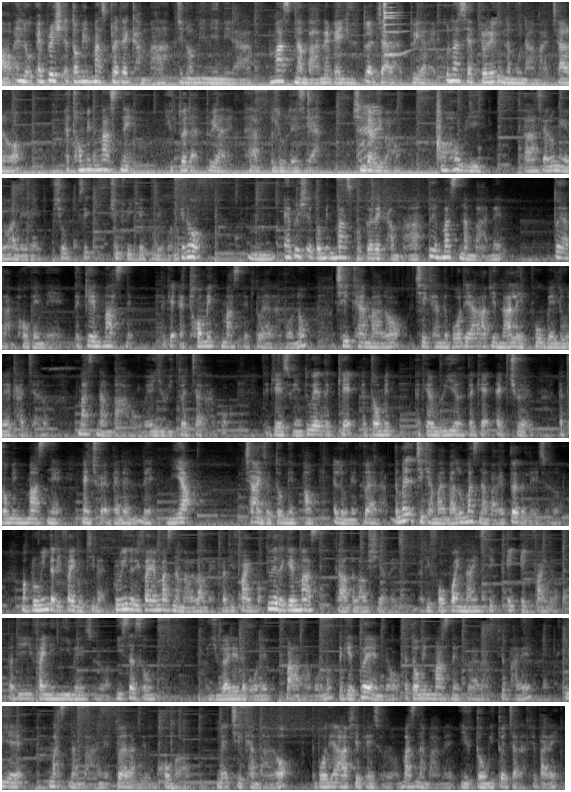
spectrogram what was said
အော်အဲ့လို average atomic mass တွက်တဲ့ခါမှာကျွန်တော်မြင်မြင်နေတာ mass number နဲ့ပဲယူတွက်ကြတာတွေ့ရတယ်ခုနဆရာပြောတဲ့ဥနမူနာမှာကျတော့ atomic mass နဲ့ယူတွက်တာတွေ့ရတယ်အဲ့ဒါဘယ်လိုလဲဆရာရှင်းပြပေးပါဦးဟောဟုတ်ပြီဒါဆရာတို့ငယ်တော့ကလည်းပဲရှုပ်စိတ်ရှုပ်ထွေးခဲ့ပူတယ်ပေါ့နော်အဲ့တော့ um, average atomic mass ကိုတွက်တဲ့အခါမှာသူ့ရဲ့ mass number နဲ့တွက်ရတာမဟုတ်ဘဲနဲ့တကယ် mass နဲ့ တကယ် atomic mass နဲ့တွက်ရတာပေါ့နော်အခြေခံမှာတော့အခြေခံသဘောတရားအဖြစ်နားလည်ဖို့ပဲလိုတဲ့ခါကျတော့ mass number ကိုပဲယူပြီးတွက်ကြတာပေါ့တကယ်ဆိုရင်သူ့ရဲ့တကယ် atomic တကယ် real တကယ် actual atomic mass နဲ့ natural abundance နဲ့မြောက် ချိုင်ဆိုတော့နဲ့ပေါင်းအဲ့လိုနဲ့တွက်ရတာဒါပေမဲ့အခြေခံမှာဘာလို့ mass number ပဲတွက်တယ်လဲဆိုတော့မ chlorine 35ကိုကြည့်လိုက် chlorine 35ရဲ့ mass number ဘယ်လောက်လဲ35ပေါ့သူရဲ့တကယ် mass ကဘယ်လောက်ရှိရလဲဆို34.96885တော့35နီးနီးပဲဆိုတော့ဒီဆက်ဆုံးယူလိုက်တဲ့သဘောနဲ့ပါမှာပေါ့နော်တကယ်တွက်ရင်တော့ atomic mass နဲ့တွက်ရတာဖြစ်ပါတယ်သူရဲ့ mass number နဲ့တွက်ရတာမျိုးမဟုတ်ပါဘူးမဲ့အခြေခံမှာတော့သဘောတရားအဖြစ်ပဲဆိုတော့ mass number နဲ့ယူသုံးပြီးတွက်ကြတာဖြစ်ပါတယ်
